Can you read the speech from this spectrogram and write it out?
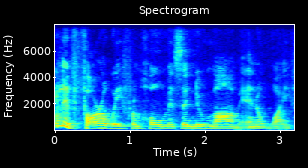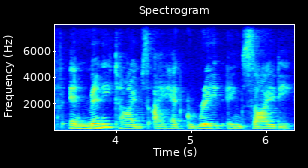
I lived far away from home as a new mom and a wife, and many times I had great anxiety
